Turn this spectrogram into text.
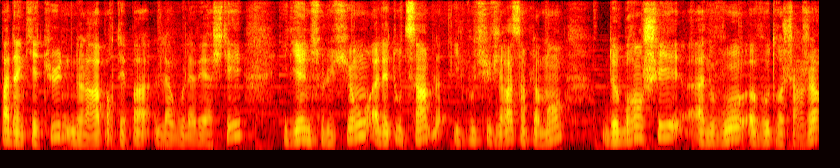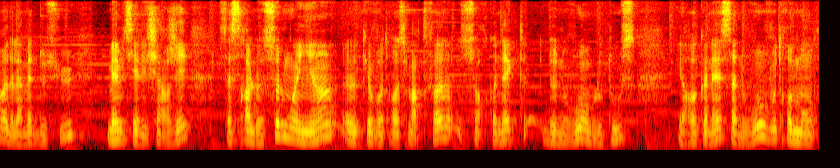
pas d'inquiétude, ne la rapportez pas là où vous l'avez acheté. Il y a une solution, elle est toute simple, il vous suffira simplement de brancher à nouveau votre chargeur et de la mettre dessus, même si elle est chargée. Ça sera le seul moyen que votre smartphone se reconnecte de nouveau en Bluetooth et reconnaissent à nouveau votre montre.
